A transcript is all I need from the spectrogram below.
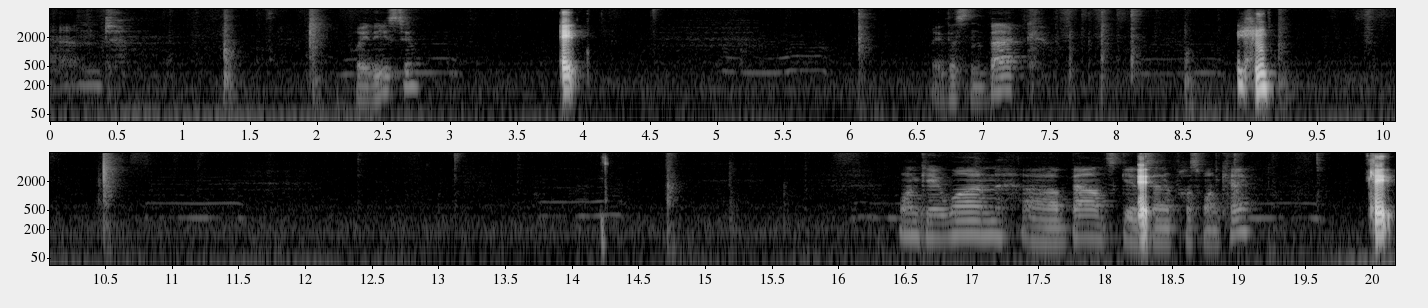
And play these two. Back. Mhm. One K one. Uh, bounce gives Okay. center plus one K. Okay.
